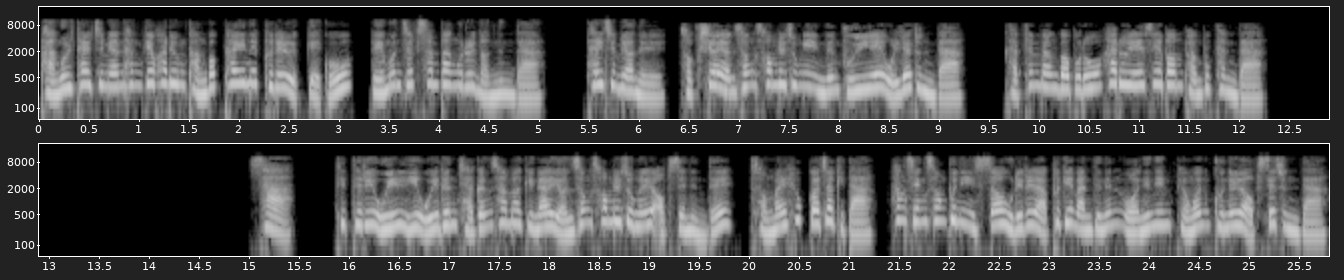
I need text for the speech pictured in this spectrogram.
방울 탈지면 1개 활용 방법 파인애플을 으깨고 레몬즙 3방울을 넣는다. 탈지면을 적셔 연성 섬유종이 있는 부위에 올려둔다. 같은 방법으로 하루에 3번 반복한다. 4. 티트리 오일 이 오일은 작은 사막이나 연성 섬유종을 없애는데 정말 효과적이다. 항생 성분이 있어 우리를 아프게 만드는 원인인 병원군을 없애준다.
